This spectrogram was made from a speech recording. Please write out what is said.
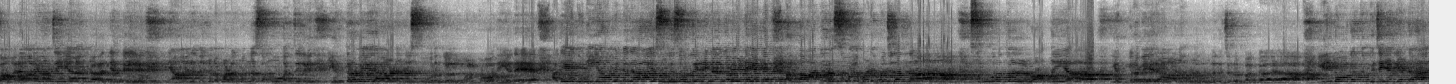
പാരായണം ചെയ്യാൻ പറഞ്ഞിട്ട് ഞാൻ നിങ്ങൾ മടങ്ങുന്ന സമൂഹത്തിൽ എത്ര പേരാണെന്ന് സൂറത്തുൽ മുൽക്ക് ഓതിയത്? അതേ ദുനിയാവിന്റെതായ സുഖ സൗകര്യങ്ങൾക്ക് വേണ്ടിയിട്ട് അള്ളാഹുവിന്റെ റസൂൽ പഠിപ്പിച്ചു തന്ന സൂറത്തുൽ വാഖിയ എത്ര പേരാണ് ഉള്ളത് ചെറുപ്പക്കാരാ. ഈ ലോകത്ത് വിജയം കേട്ടാൽ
